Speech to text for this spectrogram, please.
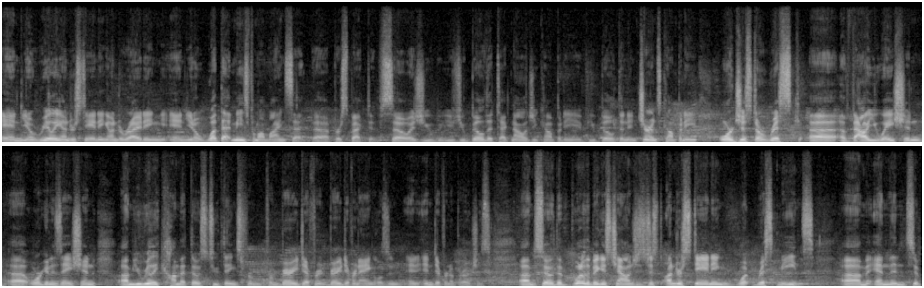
and you know really understanding underwriting, and you know what that means from a mindset uh, perspective. So as you as you build a technology company, if you build an insurance company, or just a risk uh, evaluation uh, organization, um, you really come at those two things from from very different very different angles and, and, and different approaches. Um, so the, one of the biggest challenges is just understanding what risk means, um, and then so,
